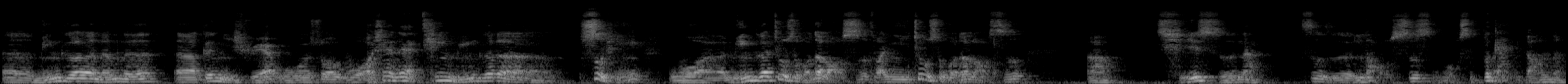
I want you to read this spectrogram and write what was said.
呃，明哥能不能呃跟你学？我说我现在听明哥的视频，我明哥就是我的老师，说？你就是我的老师啊。其实呢，这老师是我是不敢当的，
